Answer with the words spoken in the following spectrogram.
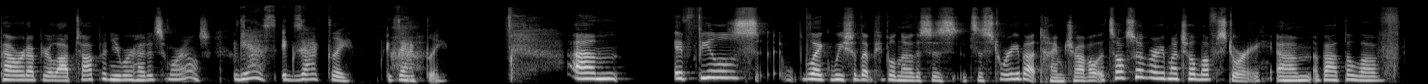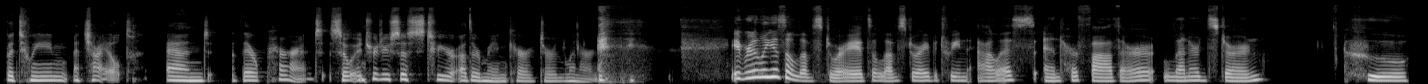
powered up your laptop and you were headed somewhere else. Yes, exactly, exactly. um it feels like we should let people know this is it's a story about time travel. It's also very much a love story um, about the love between a child and their parent. So introduce us to your other main character, Leonard. it really is a love story. It's a love story between Alice and her father, Leonard Stern, who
